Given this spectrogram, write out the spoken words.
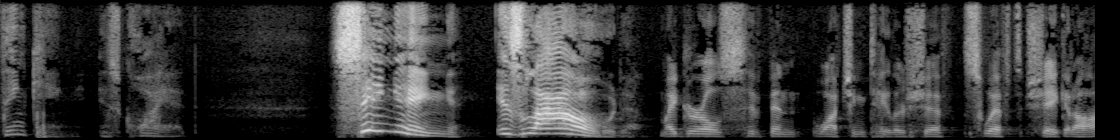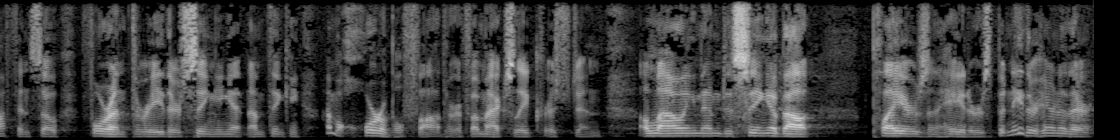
Thinking is quiet. Singing is loud. My girls have been watching Taylor Swift Shake It Off, and so four and three, they're singing it, and I'm thinking, I'm a horrible father if I'm actually a Christian, allowing them to sing about players and haters, but neither here nor there.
